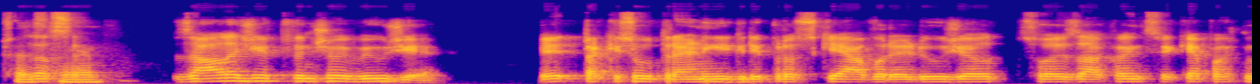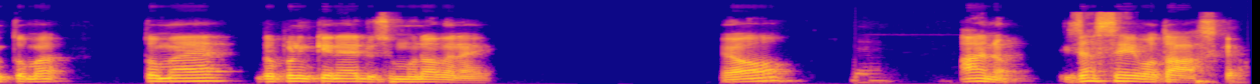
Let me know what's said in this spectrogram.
Přesně. Zase záleží, jak ten člověk využije je, taky jsou tréninky, kdy prostě já odjedu, že jo, co je základní cviky a pak řeknu to mé, to mé doplňky nejdu, jsem unavený. Jo? Ano, zase je otázka.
